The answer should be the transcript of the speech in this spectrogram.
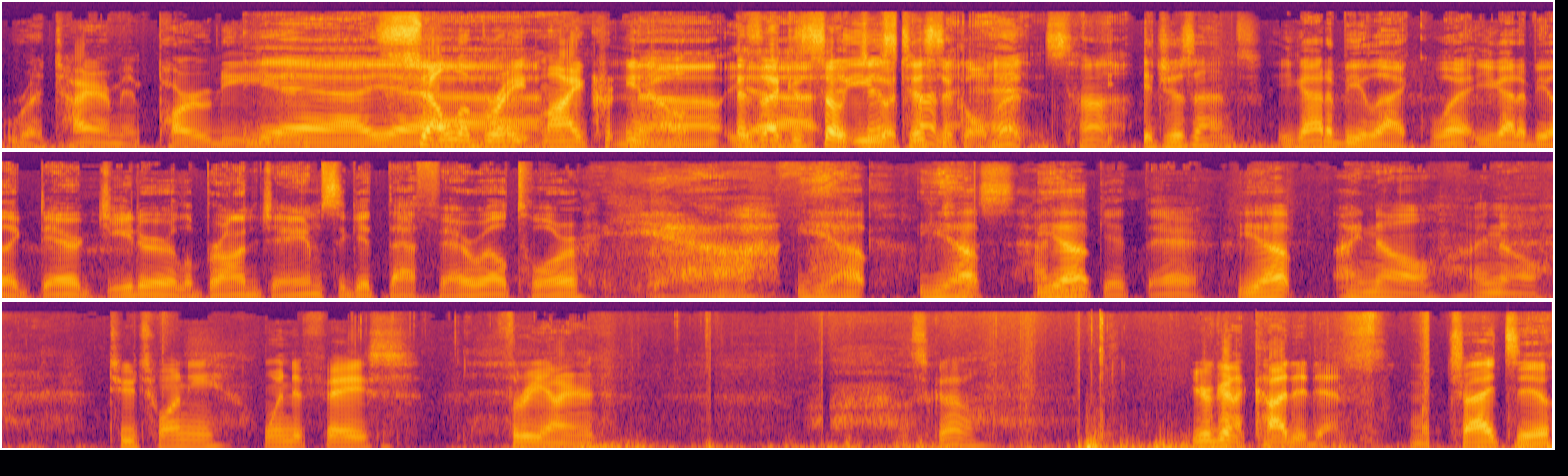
retirement party. Yeah, yeah. Celebrate my, cr- you know. No, It's like it's so it egotistical, but ends, huh? it just ends. You got to be like what? You got to be like Derek Jeter or LeBron James to get that farewell tour. Yeah. Yep. Yep. Just how yep. do you get there? Yep. I know. I know. 220, wind at face, three iron. Let's go. You're gonna cut it in. I'm gonna try to.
